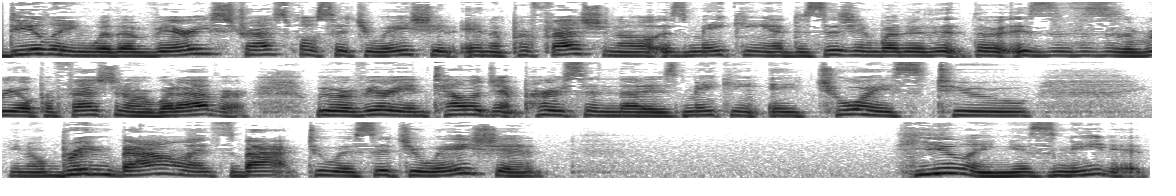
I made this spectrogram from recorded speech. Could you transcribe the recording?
dealing with a very stressful situation and a professional is making a decision whether this is a real professional or whatever. We were a very intelligent person that is making a choice to, you know, bring balance back to a situation. Healing is needed.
